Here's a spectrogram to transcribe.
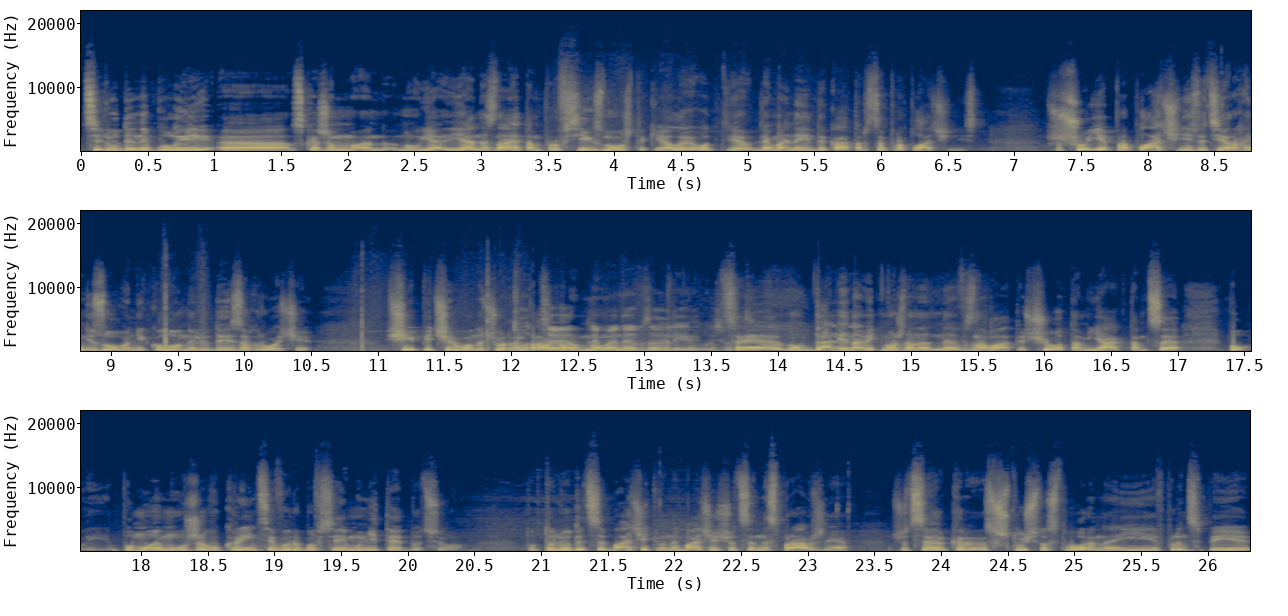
Ці люди не були, е, скажімо, ну я, я не знаю там про всіх знову ж таки, але от я, для мене індикатор це проплаченість. Що, що є проплаченість, оці організовані колони людей за гроші, ще й під червоно-чорним То прапором. це для ну, мене взагалі якось. це ну далі навіть можна не, не взнавати, що там, як там. Це по- по-моєму, вже в українців виробився імунітет до цього. Тобто люди це бачать, вони бачать, що це не справжнє, що це штучно створена, і в принципі,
